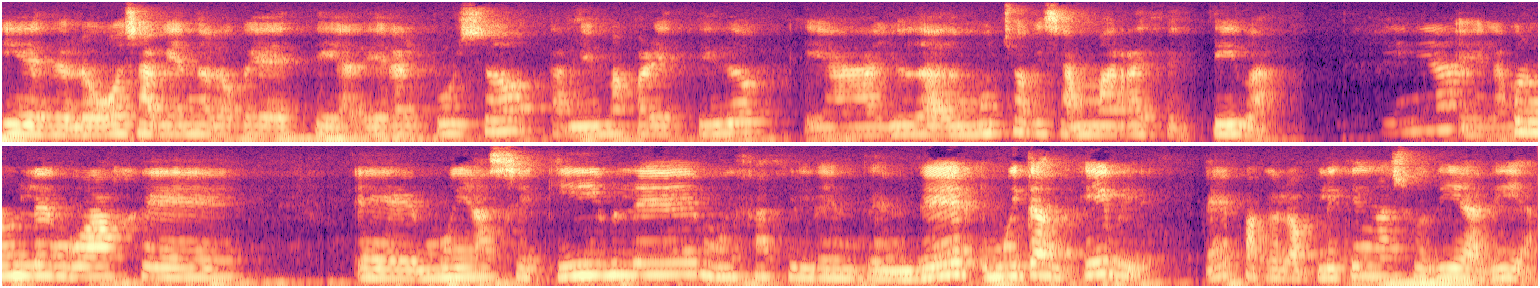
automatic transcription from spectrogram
y desde luego sabiendo lo que decía, diera el pulso, también me ha parecido que ha ayudado mucho a que sean más receptivas. Eh, con un lenguaje eh, muy asequible, muy fácil de entender y muy tangible, eh, para que lo apliquen a su día a día.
